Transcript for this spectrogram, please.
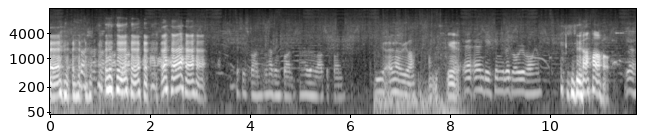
This is fun. I'm having fun. I'm having lots of fun. yeah, I'm having lots of fun. It's cute. A- Andy, can you like lower your volume? no, Yeah.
